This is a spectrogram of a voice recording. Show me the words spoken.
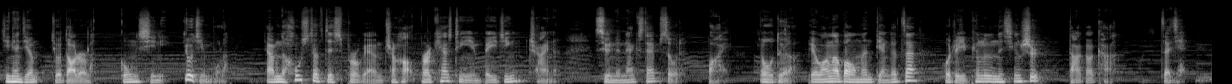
今天节目就到这儿了，恭喜你又进步了。I'm the host of this program, Chen Hao, broadcasting in Beijing, China. See you in the next episode. Bye. 哦，对了，别忘了帮我们点个赞，或者以评论的形式打个卡。再见。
